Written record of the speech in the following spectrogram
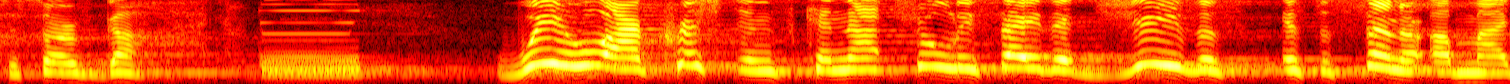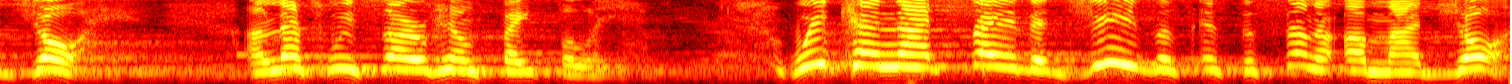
to serve God. We who are Christians cannot truly say that Jesus is the center of my joy unless we serve him faithfully. We cannot say that Jesus is the center of my joy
